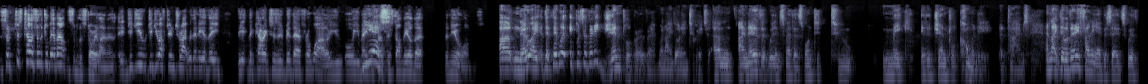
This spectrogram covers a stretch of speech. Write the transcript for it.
so just tell us a little bit about some of the storyline. Did you did you have to interact with any of the the, the characters who'd been there for a while, or you or you mainly Yes. focused on the other the newer ones? Uh, no, I, were. It was a very gentle program when I got into it. Um, I know that William Smethurst wanted to make it a gentle comedy at times, and like there were very funny episodes with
